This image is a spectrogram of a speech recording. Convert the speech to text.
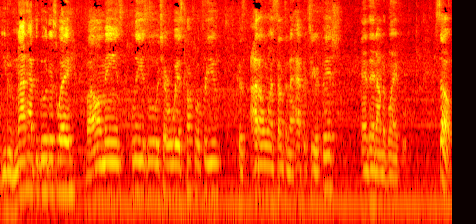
you do not have to do it this way. By all means, please do it whichever way is comfortable for you because I don't want something to happen to your fish and then I'm to blame for it. So,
